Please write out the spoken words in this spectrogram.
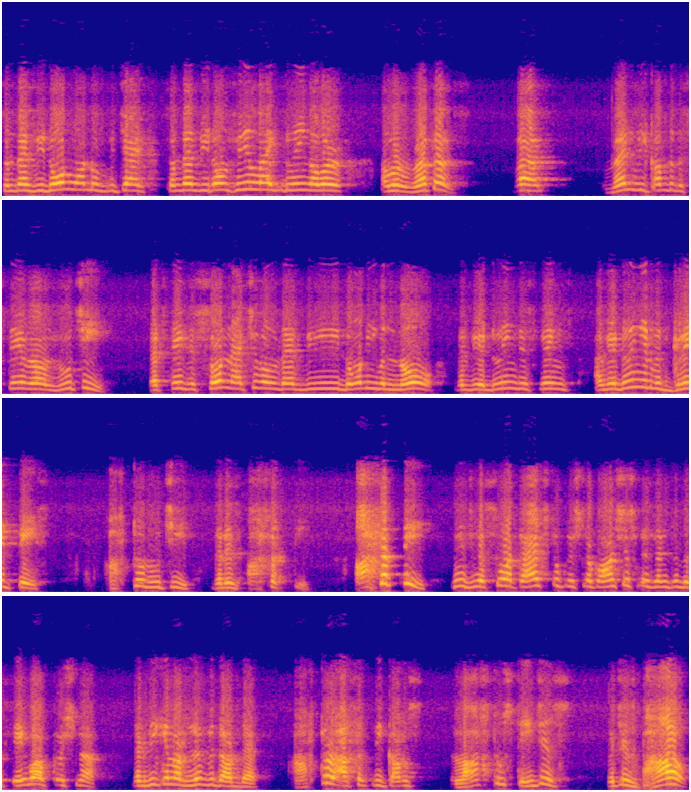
Sometimes we don't want to chant. Sometimes we don't feel like doing our our vratas. But when we come to the stage of ruchi, that stage is so natural that we don't even know that we are doing these things and we are doing it with great taste. After ruchi, there is asakti. Asakti means we are so attached to Krishna consciousness and to the seva of Krishna that we cannot live without that. After asakti comes the last two stages, which is bhav.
